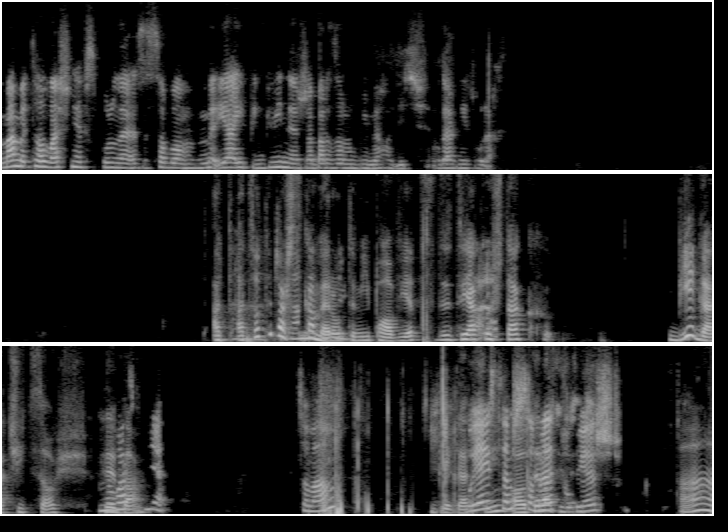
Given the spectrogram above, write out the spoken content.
mamy to właśnie wspólne ze sobą, my, ja i pingwiny, że bardzo lubimy chodzić w garniturach. A, a co ty masz z kamerą, ty mi powiedz? Ty, ty jakoś tak biega ci coś no chyba. Właśnie. Co mam? Bo ja jestem z Sobretu, jesteś... wiesz? A,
